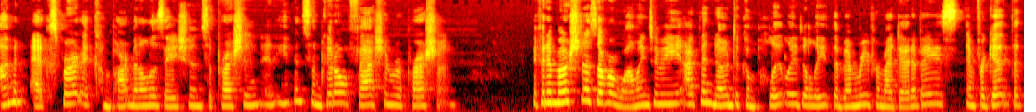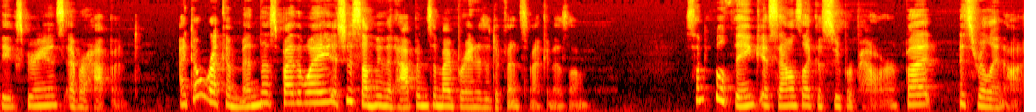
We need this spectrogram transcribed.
I'm an expert at compartmentalization, suppression, and even some good old fashioned repression. If an emotion is overwhelming to me, I've been known to completely delete the memory from my database and forget that the experience ever happened. I don't recommend this, by the way, it's just something that happens in my brain as a defense mechanism. Some people think it sounds like a superpower, but it's really not.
